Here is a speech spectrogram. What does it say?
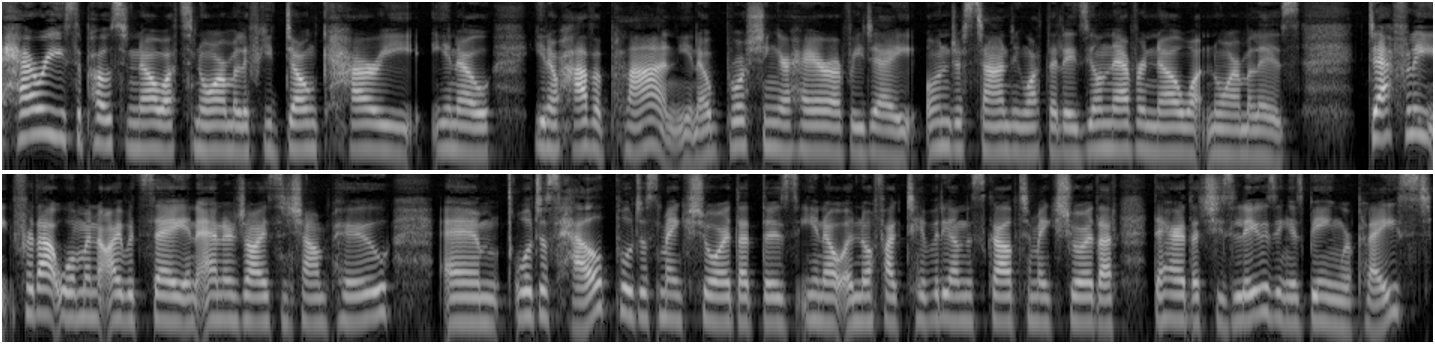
how are you supposed to know what's normal if you don't carry, you know, you know, have a plan, you know, brushing your hair every day, understanding what that is, you'll never know what normal is. Definitely for that woman, I would say an energizing shampoo um, will just help. Will just make sure that there's, you know, enough activity on the scalp to make sure that the hair that she's losing is being replaced.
